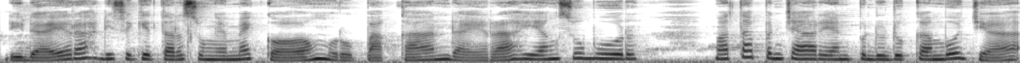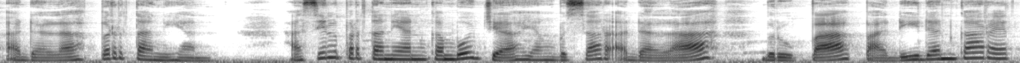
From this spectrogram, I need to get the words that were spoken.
Di daerah di sekitar Sungai Mekong merupakan daerah yang subur. Mata pencarian penduduk Kamboja adalah pertanian. Hasil pertanian Kamboja yang besar adalah berupa padi dan karet.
